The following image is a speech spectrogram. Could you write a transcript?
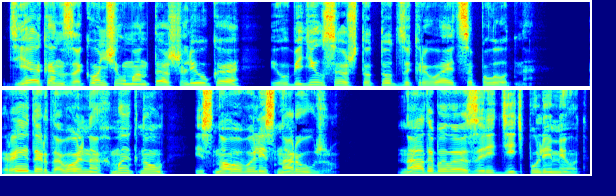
Диакон закончил монтаж люка и убедился, что тот закрывается плотно. Рейдер довольно хмыкнул и снова вылез наружу. Надо было зарядить пулемет.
